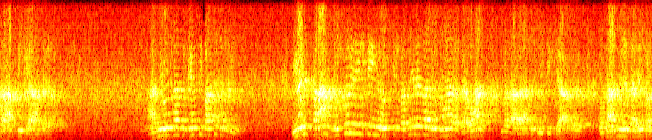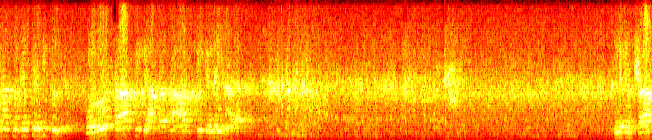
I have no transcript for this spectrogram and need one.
शराब पी के आ गए आदमी ने कहा कि कैसी बातें कर रही मैंने शराब बिल्कुल नहीं पी है। उसकी पत्नी ने कहा कि तुम्हारा व्यवहार बता रहा है तुम पी के आ गए। उस आदमी ने कहा परमात्मा, कैसी अजीब दुनिया वो रोज शराब पी के आता था, आज पी के नहीं आया। लेकिन शराब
